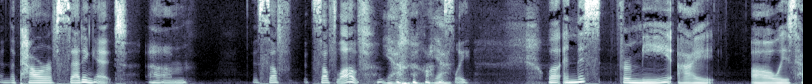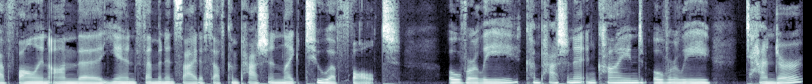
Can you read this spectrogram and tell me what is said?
And the power of setting it um, is self, it's self love. Yeah. yeah. honestly. Well, and this for me, I always have fallen on the yin feminine side of self compassion, like to a fault. Overly compassionate and kind, overly tender.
